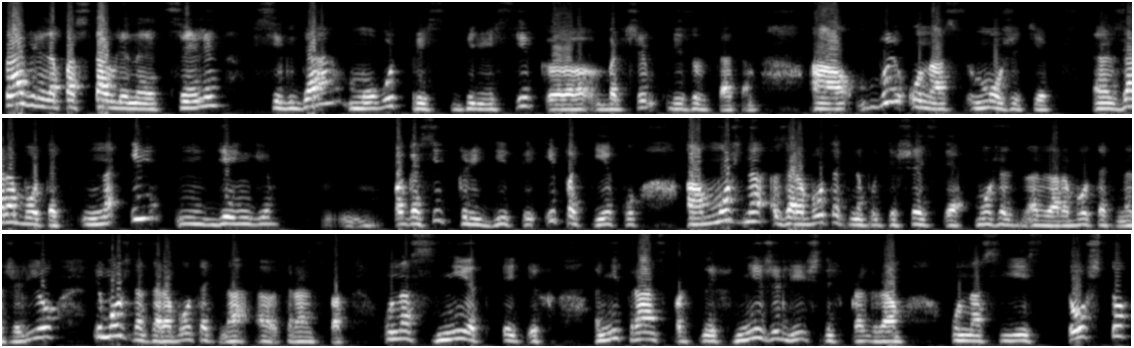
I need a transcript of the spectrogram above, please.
правильно поставленные цели всегда могут привести к э, большим результатам. А вы у нас можете заработать на и деньги, погасить кредиты, ипотеку, а можно заработать на путешествие, можно заработать на жилье и можно заработать на э, транспорт. У нас нет этих ни транспортных, ни жилищных программ. У нас есть то, что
